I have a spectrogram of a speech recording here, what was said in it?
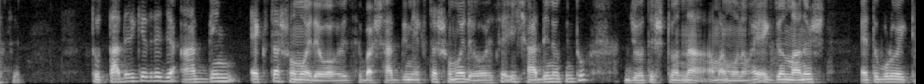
আছে। তো তাদের ক্ষেত্রে যে আট দিন এক্সট্রা সময় দেওয়া হয়েছে বা সাত দিন এক্সট্রা সময় দেওয়া হয়েছে, এই সাত দিনও কিন্তু যথেষ্ট না। আমার মনে হয় একজন মানুষ এত বড় একটি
